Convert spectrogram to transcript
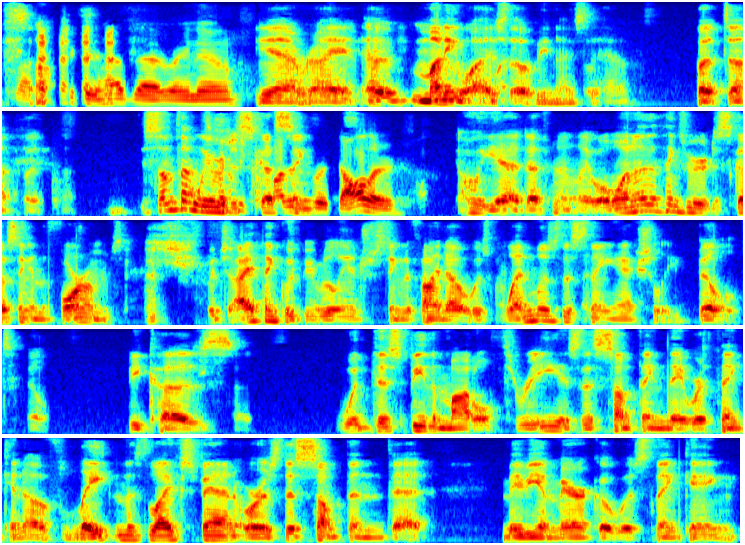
So, I could have that right now. yeah, right. Uh, money wise, though, it'd be nice to have. But uh, something we were Especially if you bought it discussing. for a dollar. Oh yeah, definitely. Well, one of the things we were discussing in the forums, which I think would be really interesting to find out, was when was this thing actually built? Because would this be the Model 3? Is this something they were thinking of late in this lifespan, or is this something that maybe America was thinking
